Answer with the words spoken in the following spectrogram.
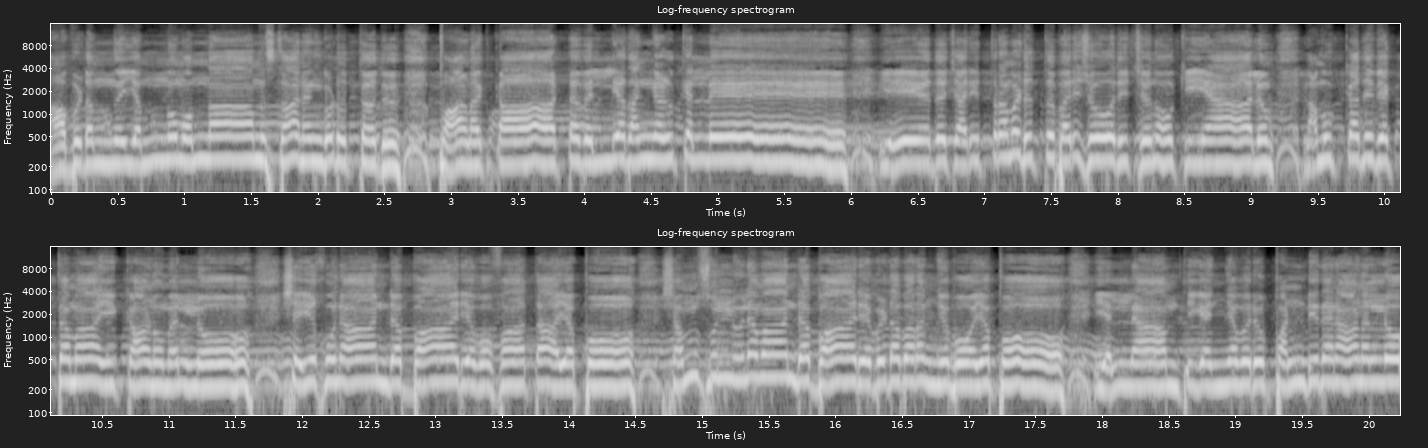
അവിടുന്ന് എന്നും ഒന്നാം സ്ഥാനം കൊടുത്തത് പാണക്കാട്ട് വലിയ തങ്ങൾക്കല്ലേ. ഏത് ചരിത്രമെടുത്ത് പരിശോധിച്ചു നോക്കിയാലും നമുക്കത് വ്യക്തമായി കാണുമല്ലോ. ഷെയ്ഖുനാന്റെ ഭാര്യ വഫാത്തായപ്പോ ഷംസുൽ ഉലമാന്റെ ഭാര്യ വിട പറഞ്ഞു പോയപ്പോ എല്ലാം തികഞ്ഞ ഒരു പണ്ഡിതനാണല്ലോ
